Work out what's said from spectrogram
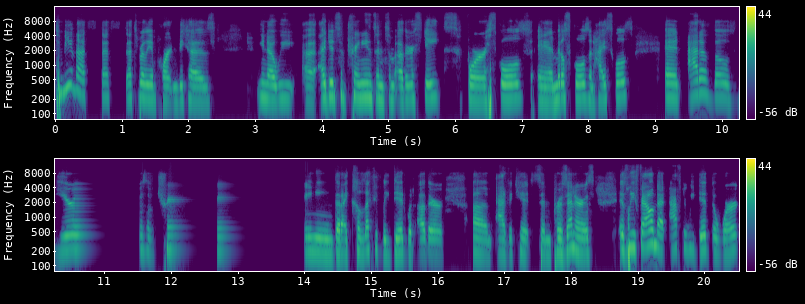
to me that's that's that's really important because you know we uh, i did some trainings in some other states for schools and middle schools and high schools. And out of those years of training training that I collectively did with other um, advocates and presenters is we found that after we did the work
